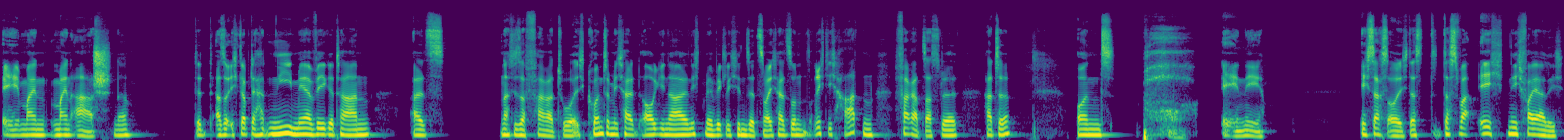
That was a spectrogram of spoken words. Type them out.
ey, mein, mein Arsch, ne? Also ich glaube, der hat nie mehr wehgetan als nach dieser Fahrradtour. Ich konnte mich halt original nicht mehr wirklich hinsetzen, weil ich halt so einen richtig harten Fahrradsassel hatte. Und boah, ey, nee. Ich sag's euch, das, das war echt nicht feierlich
